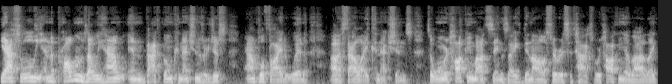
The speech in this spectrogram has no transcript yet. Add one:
Yeah, absolutely. And the problems that we have in backbone connections are just amplified with uh, satellite connections. So when we're talking about things like denial of service attacks, we're talking about like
